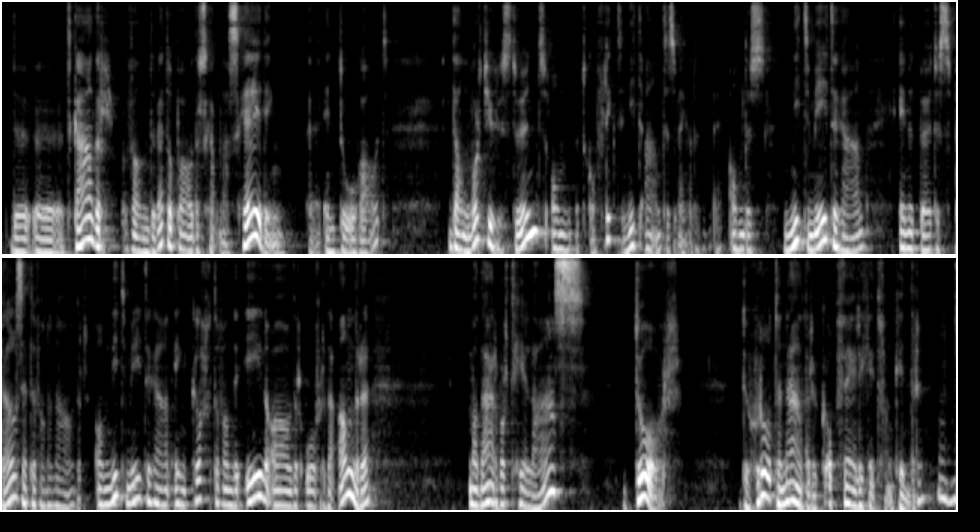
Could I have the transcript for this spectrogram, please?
de, uh, het kader van de wet op ouderschap na scheiding uh, in toog houdt, dan word je gesteund om het conflict niet aan te zwengelen. Hè. Om dus niet mee te gaan in het buitenspel zetten van een ouder. Om niet mee te gaan in klachten van de ene ouder over de andere. Maar daar wordt helaas door de grote nadruk op veiligheid van kinderen mm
